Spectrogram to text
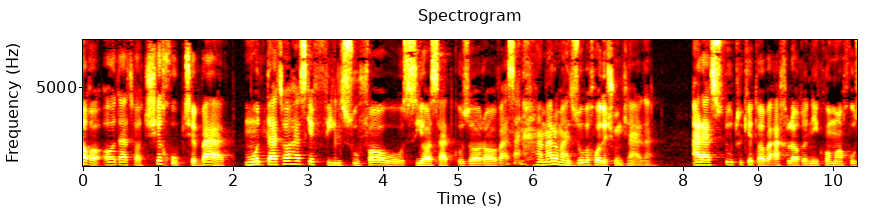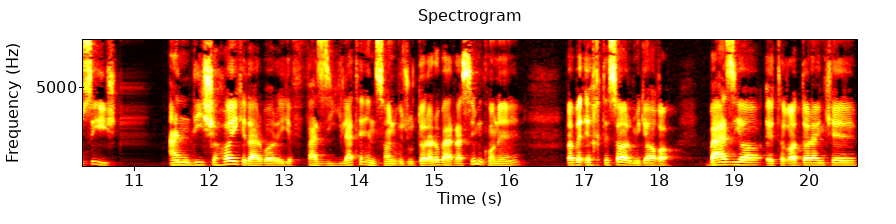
آقا عادت ها چه خوب چه بد مدت ها هست که فیلسوفا و سیاست گذارا و اصلا همه رو مجذوب خودشون کردن. ارسطو تو کتاب اخلاق نیکو خوسیش اندیشه هایی که درباره فضیلت انسان وجود داره رو بررسی می‌کنه و به اختصار میگه آقا بعضیا اعتقاد دارن که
